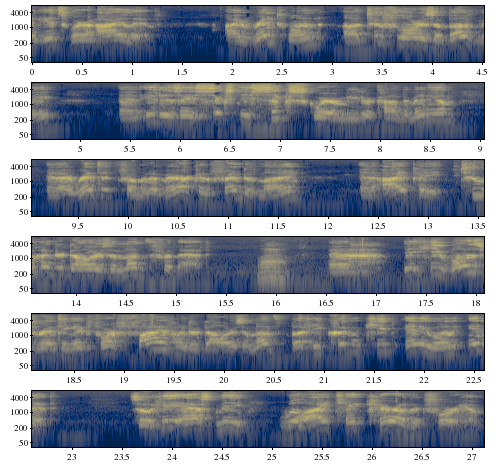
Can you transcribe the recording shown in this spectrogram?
and it's where I live. I rent one uh, two floors above me and it is a 66 square meter condominium, and I rent it from an American friend of mine, and I pay $200 a month for that. Wow. And it, he was renting it for $500 a month, but he couldn't keep anyone in it. So he asked me, will I take care of it for him?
